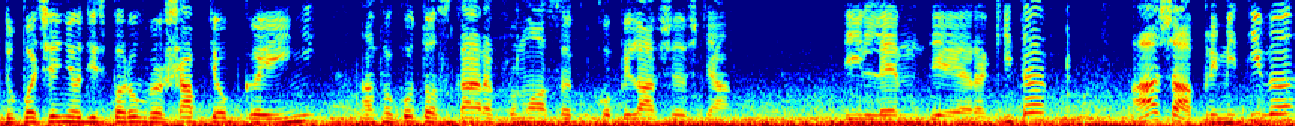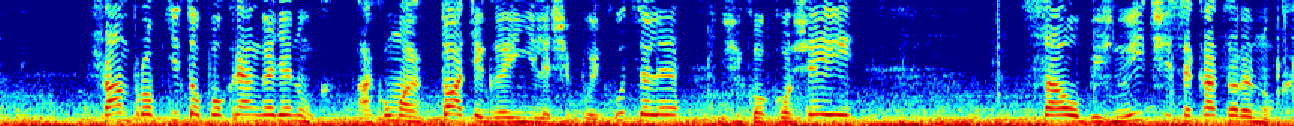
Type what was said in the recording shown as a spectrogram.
După ce ne-au dispărut vreo 7-8 găini, am făcut o scară frumoasă cu copilașii ăștia din lemn de răchită, așa, primitivă, și am proptit-o pe o creangă de nuc. Acum toate găinile și puicuțele și cocoșeii s-au obișnuit și se cațără în nuc.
